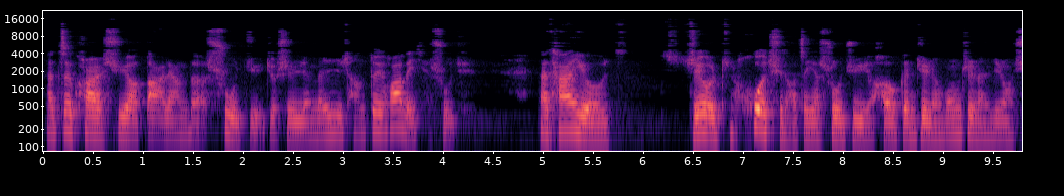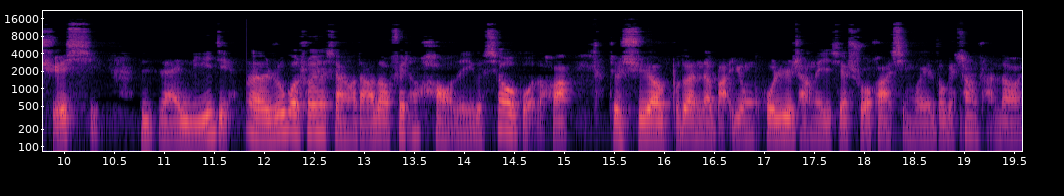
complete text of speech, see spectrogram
那这块需要大量的数据，就是人们日常对话的一些数据。那它有只有获取到这些数据以后，根据人工智能这种学习。来理解，呃，如果说想要达到非常好的一个效果的话，就需要不断的把用户日常的一些说话行为都给上传到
